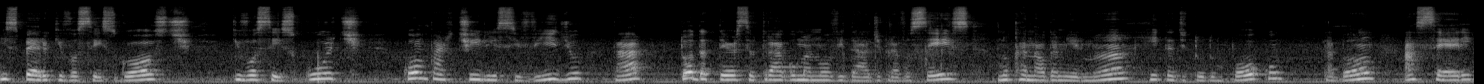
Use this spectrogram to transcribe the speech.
Espero que vocês gostem, que vocês curtem, compartilhe esse vídeo, tá? Toda terça eu trago uma novidade para vocês no canal da minha irmã, Rita de Tudo Um Pouco, tá bom? A série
